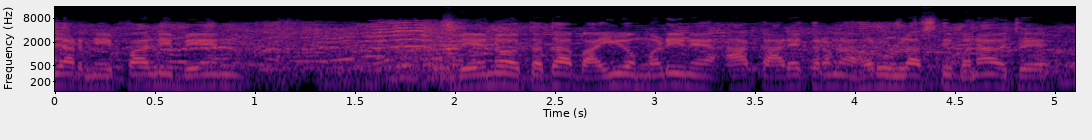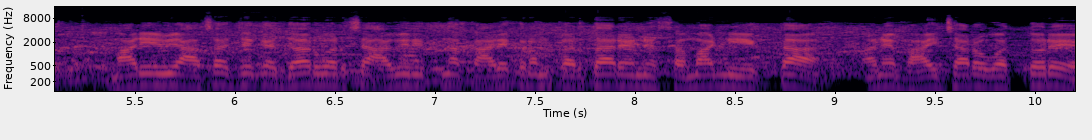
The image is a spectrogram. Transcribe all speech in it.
હજાર નેપાલી બહેન બહેનો તથા ભાઈઓ મળીને આ કાર્યક્રમને હર ઉલ્લાસથી બનાવે છે. મારી એવી આશા છે કે દર વર્ષે આવી રીતના કાર્યક્રમ કરતા રહે અને સમાજની એકતા અને ભાઈચારો વધતો રહે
